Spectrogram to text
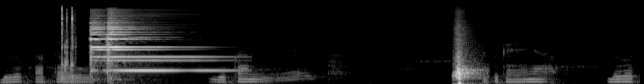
belut atau bukan. Tapi kayaknya belut.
